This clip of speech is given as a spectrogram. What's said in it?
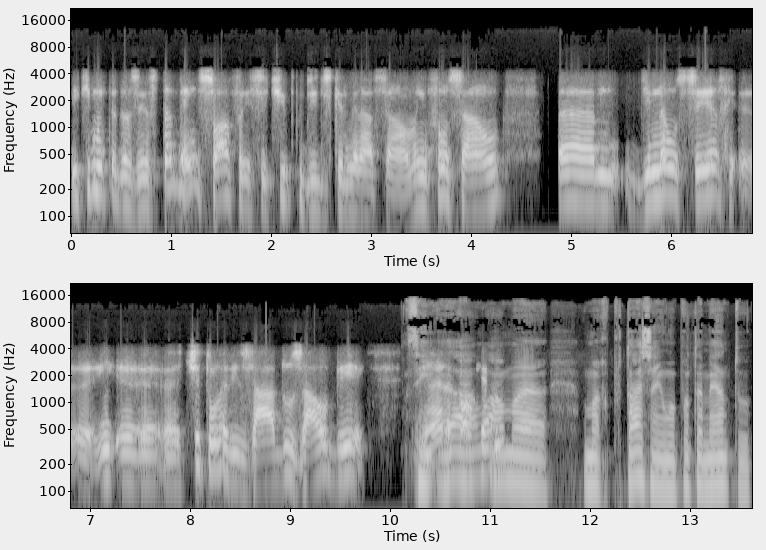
e que muitas das vezes também sofre esse tipo de discriminação em função uh, de não ser titularizados A ou B. Sim, né? há, Qualquer... há uma uma reportagem, um apontamento,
